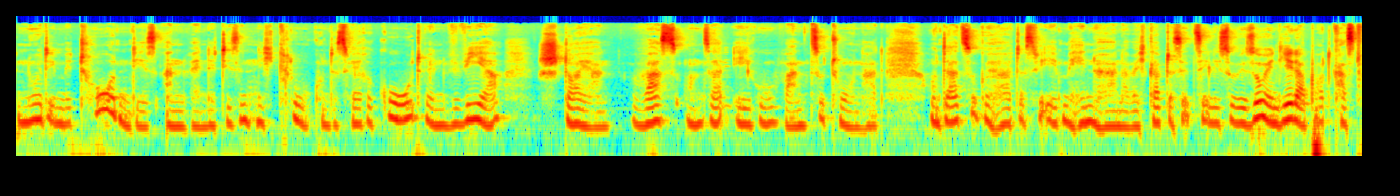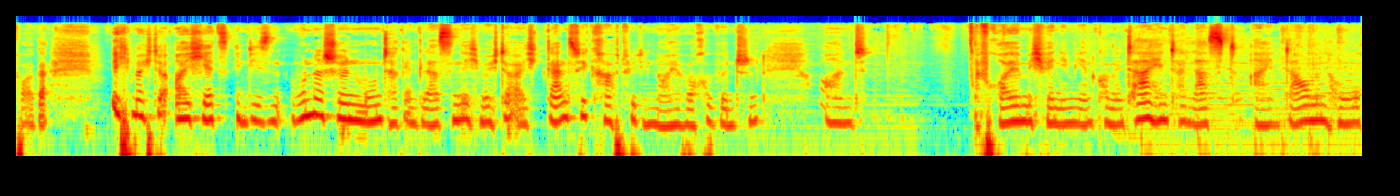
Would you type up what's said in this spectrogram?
Nur die Methoden, die es anwendet, die sind nicht klug. Und es wäre gut, wenn wir steuern, was unser Ego wann zu tun hat. Und dazu gehört, dass wir eben hinhören. Aber ich glaube, das erzähle ich sowieso in jeder Podcast-Folge. Ich möchte euch jetzt in diesen wunderschönen Montag entlassen. Ich möchte euch ganz viel Kraft für die neue Woche wünschen. Und freue mich, wenn ihr mir einen Kommentar hinterlasst, einen Daumen hoch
